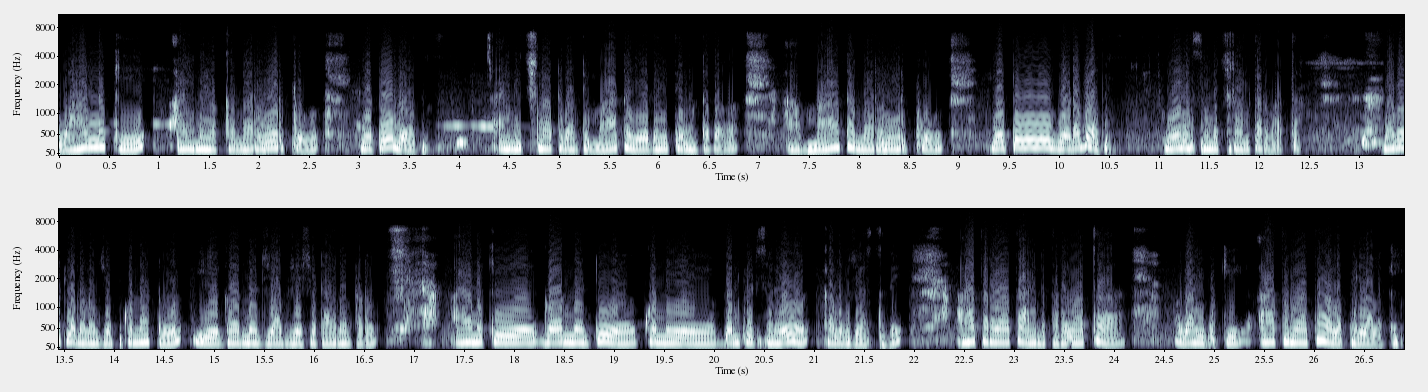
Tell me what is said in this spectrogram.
వాళ్ళకి ఆయన యొక్క నెరవేర్పు ఎటూ పోదు ఆయన ఇచ్చినటువంటి మాట ఏదైతే ఉంటుందో ఆ మాట నెరవేర్పు ఎటూ కూడా పోదు వేల సంవత్సరాల తర్వాత మొదట్లో మనం చెప్పుకున్నట్టు ఈ గవర్నమెంట్ జాబ్ చేసేట ఆయన ఉంటాడు. ఆయనకి గవర్నమెంట్ కొన్ని బెనిఫిట్స్ అనేవి కలుగు చేస్తుంది. ఆ తర్వాత ఆయన తర్వాత వైఫ్కి ఆ తర్వాత వాళ్ళ పిల్లలకి.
